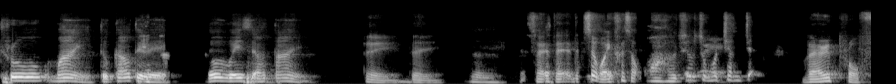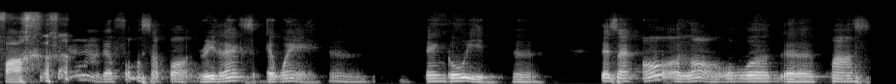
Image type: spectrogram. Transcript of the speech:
true mind to cultivate，don't waste your time。对对，嗯，所以所以我一开始哇，就这么讲讲。Very profound. yeah, the full support, relax away, uh, then go in. Uh. That's like all along over the past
